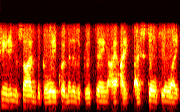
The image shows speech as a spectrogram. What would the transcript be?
changing the size of the goalie equipment is a good thing. I, I I still feel like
